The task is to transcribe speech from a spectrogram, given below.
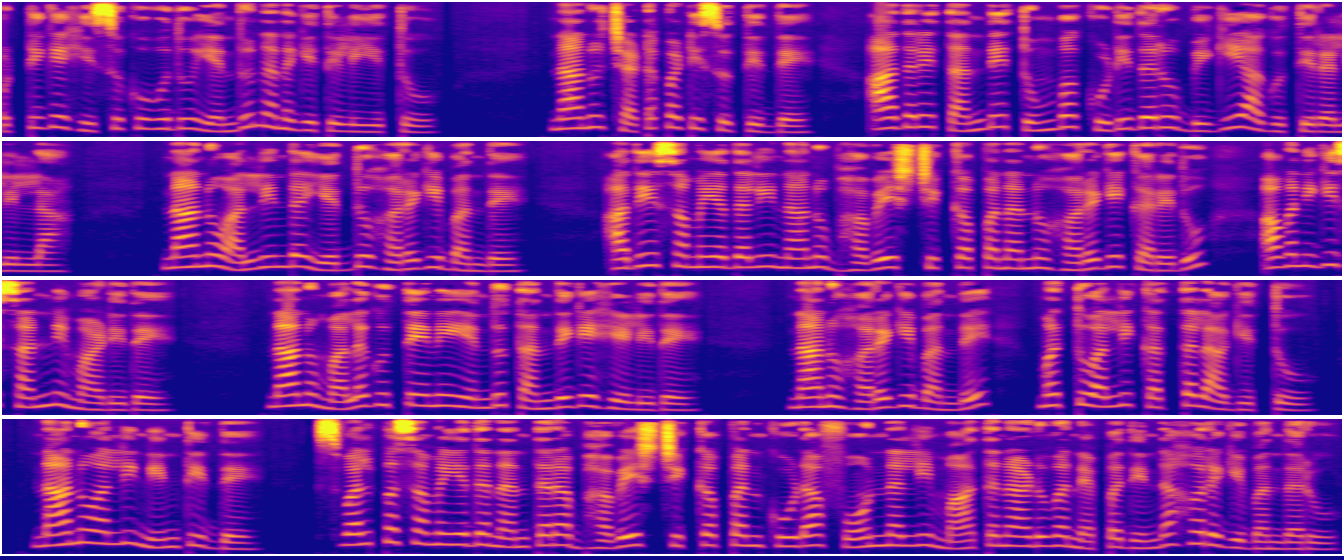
ಒಟ್ಟಿಗೆ ಹಿಸುಕುವುದು ಎಂದು ನನಗೆ ತಿಳಿಯಿತು. ನಾನು ಚಟಪಟಿಸುತ್ತಿದ್ದೆ, ಆದರೆ ತಂದೆ ತುಂಬ ಕುಡಿದರೂ ಬಿಗಿಯಾಗುತ್ತಿರಲಿಲ್ಲ ನಾನು ಅಲ್ಲಿಂದ ಎದ್ದು ಹೊರಗೆ ಬಂದೆ. ಅದೇ ಸಮಯದಲ್ಲಿ ನಾನು ಭವೇಶ್ ಚಿಕ್ಕಪ್ಪನನ್ನು ಹೊರಗೆ ಕರೆದು ಅವನಿಗೆ ಸಣ್ಣಿ ಮಾಡಿದೆ. ನಾನು ಮಲಗುತ್ತೇನೆ ಎಂದು ತಂದೆಗೆ ಹೇಳಿದೆ. ನಾನು ಹೊರಗೆ ಬಂದೆ ಮತ್ತು ಅಲ್ಲಿ ಕತ್ತಲಾಗಿತ್ತು. ನಾನು ಅಲ್ಲಿ ನಿಂತಿದ್ದೆ. ಸ್ವಲ್ಪ ಸಮಯದ ನಂತರ ಭವೇಶ್ ಚಿಕ್ಕಪ್ಪನ್ ಕೂಡ ಫೋನ್ನಲ್ಲಿ ಮಾತನಾಡುವ ನೆಪದಿಂದ ಹೊರಗೆ ಬಂದರು.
